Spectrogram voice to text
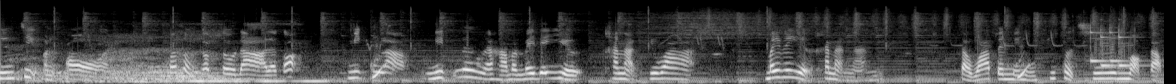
ลิ้นจี่อ่อนๆผสมกับโซดาแล้วก็มีกุหลาบนิดนึงนะคะ มันไม่ได้เยอะขนาดที่ว่าไม่ได้เยอะขนาดนั้น แต่ว่าเป็นเมนูที่สดชื่นเหมาะกับ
